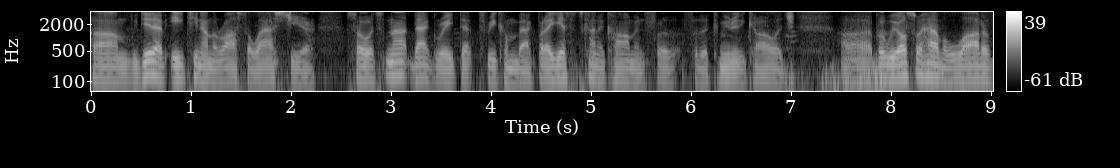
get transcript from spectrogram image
Um, we did have 18 on the roster last year, so it's not that great that three come back. But I guess it's kind of common for for the community college. Uh, but we also have a lot of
